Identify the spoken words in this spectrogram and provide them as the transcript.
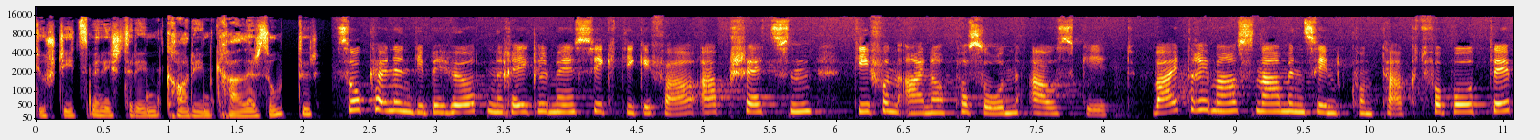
Die Justizministerin Karin Keller-Sutter. So können die Behörden regelmäßig die Gefahr abschätzen, die von einer Person ausgeht. Weitere Maßnahmen sind Kontaktverbote,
